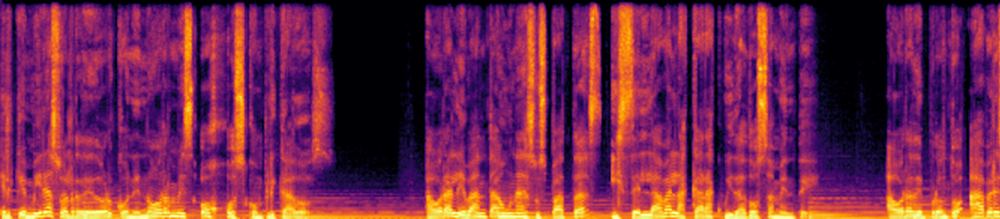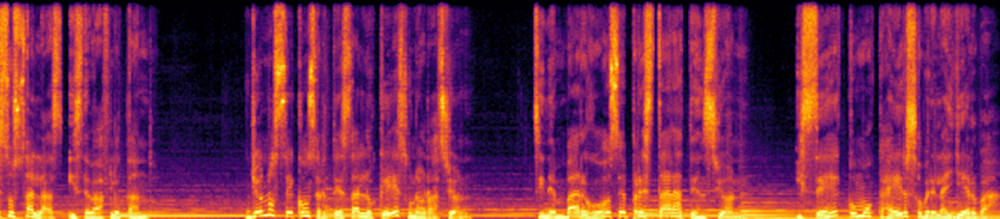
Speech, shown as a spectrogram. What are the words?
el que mira a su alrededor con enormes ojos complicados. Ahora levanta una de sus patas y se lava la cara cuidadosamente. Ahora de pronto abre sus alas y se va flotando. Yo no sé con certeza lo que es una oración, sin embargo, sé prestar atención y sé cómo caer sobre la hierba,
